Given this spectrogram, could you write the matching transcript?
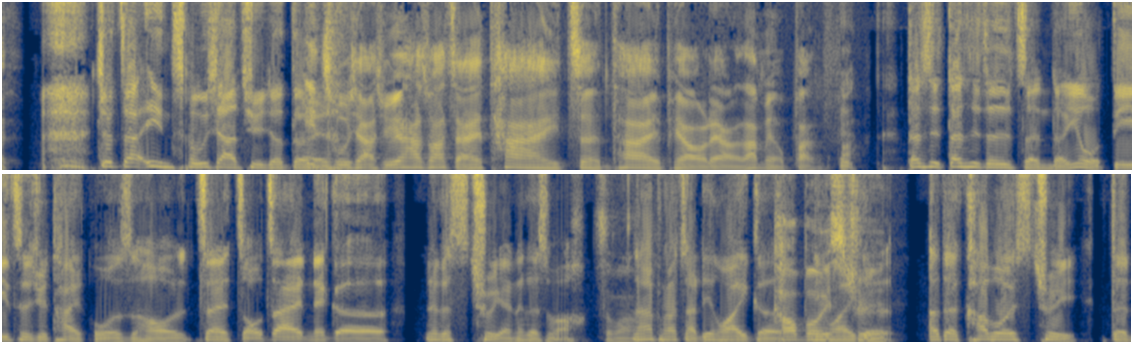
就这样硬出下去就对了，硬出下去，因为他说他实在太正太漂亮了，他没有办法。但是但是这是真的，因为我第一次去泰国的时候，在走在那个那个 street 啊，那个什么？什么，那不要在另外一个 Cowboy Street 啊，对 Cowboy Street 的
